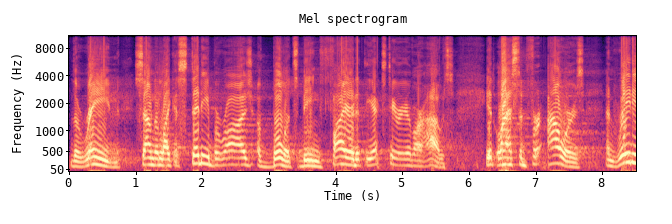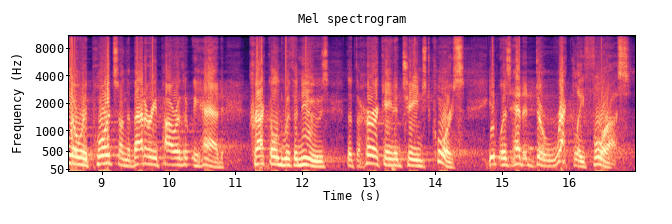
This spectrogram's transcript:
The rain sounded like a steady barrage of bullets being fired at the exterior of our house. It lasted for hours, and radio reports on the battery power that we had crackled with the news that the hurricane had changed course. It was headed directly for us.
